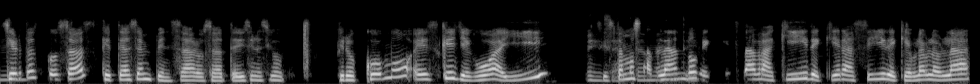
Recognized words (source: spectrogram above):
ciertas cosas que te hacen pensar, o sea, te dicen así, como, pero ¿cómo es que llegó ahí? Si estamos hablando de que estaba aquí, de que era así, de que bla, bla, bla,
